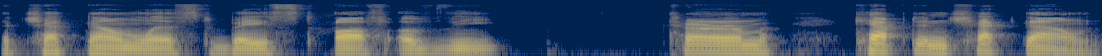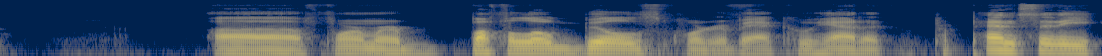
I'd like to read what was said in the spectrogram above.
A check down list based off of the term Captain Checkdown, a former Buffalo Bills quarterback who had a propensity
